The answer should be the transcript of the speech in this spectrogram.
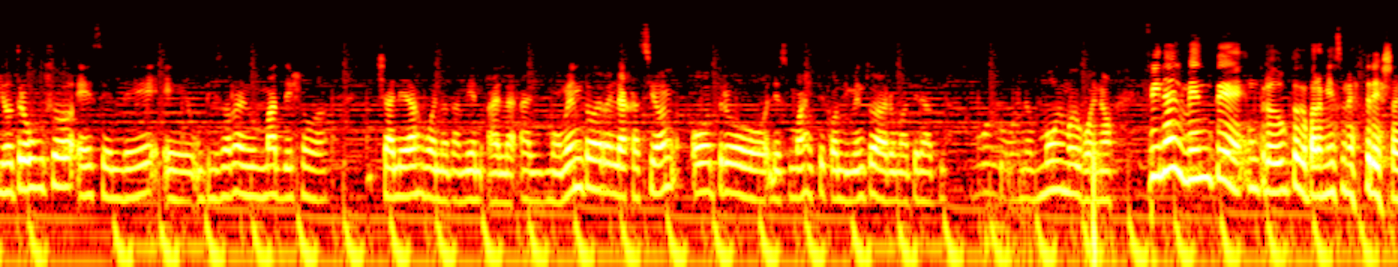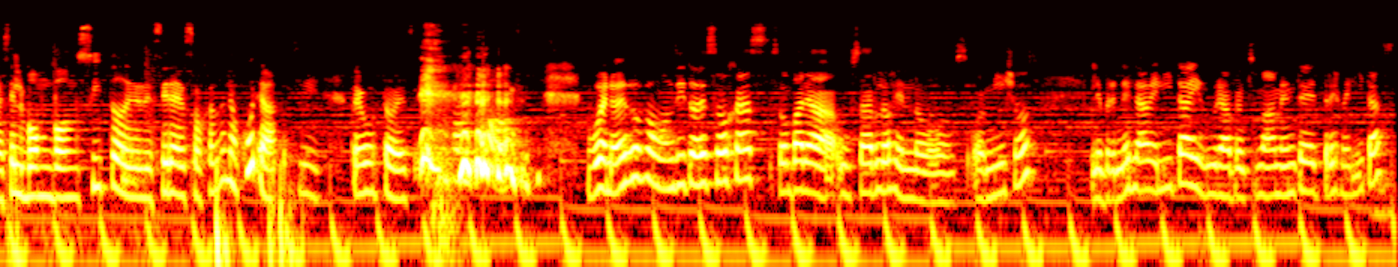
Y otro uso es el de eh, utilizarlo en un mat de yoga. Ya le das, bueno, también al, al momento de relajación, otro, le sumas este condimento de aromaterapia. Muy bueno, muy, muy bueno. Finalmente, un producto que para mí es una estrella, es el bomboncito de, cera de soja. ¿Es locura? Sí, te gustó ese. bueno, esos bomboncitos de sojas son para usarlos en los hornillos. Le prendes la velita y dura aproximadamente tres velitas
